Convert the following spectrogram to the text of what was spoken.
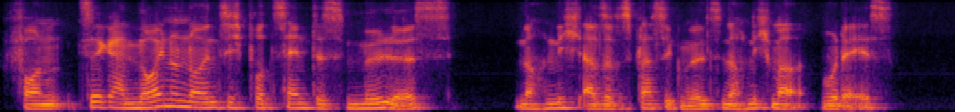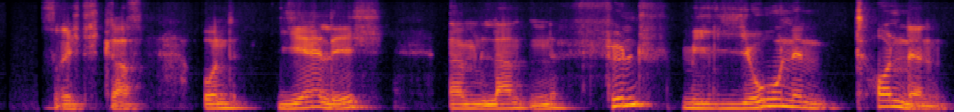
von ca. 99 Prozent des Mülles noch nicht, also des Plastikmülls, noch nicht mal, wo der ist. Das ist richtig krass. Und jährlich ähm, landen 5 Millionen Tonnen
